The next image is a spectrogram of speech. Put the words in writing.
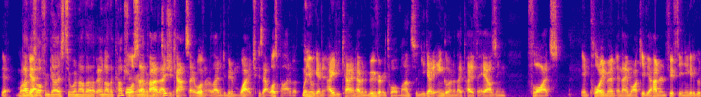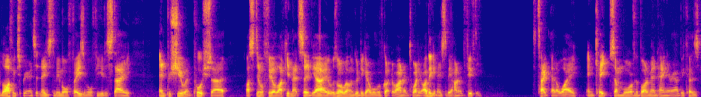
Yeah, buggers and goes to another another country. Also, another part of that you can't say it wasn't related to minimum wage because that was part of it. When you were getting 80k and having to move every 12 months, and you go to England and they pay for housing, flights, employment, and they might give you 150 and you get a good life experience, it needs to be more feasible for you to stay and pursue and push. So I still feel like in that CBA, it was all well and good to go. Well, we've got to 120. I think it needs to be 150 to take that away and keep some more of the bottom end hanging around because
